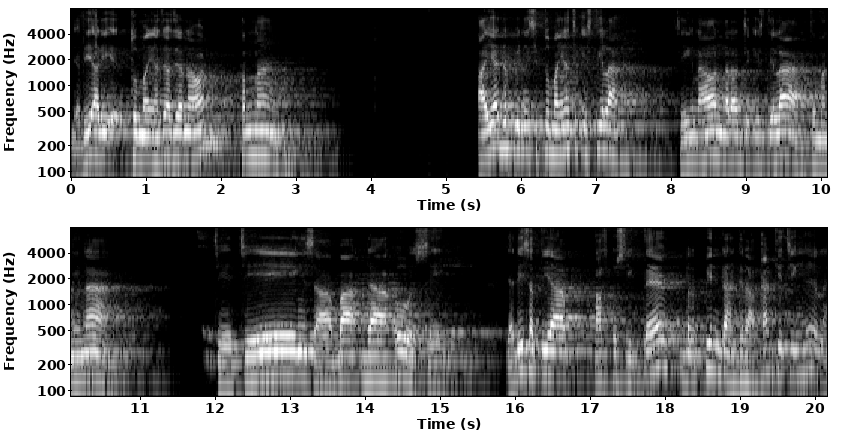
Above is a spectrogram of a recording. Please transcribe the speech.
jadi hari tumayat naon tenang. Ayat definisi tumayat cik istilah. Cing naon ngaran istilah temanina cicing sabada usik jadi setiap tas usik teh berpindah gerakan cicing heula.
